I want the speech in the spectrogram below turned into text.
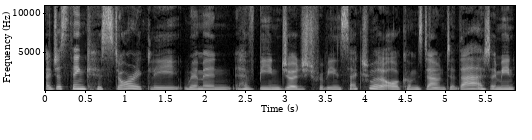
I just think historically women have been judged for being sexual. It all comes down to that. I mean,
